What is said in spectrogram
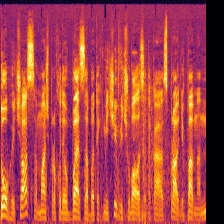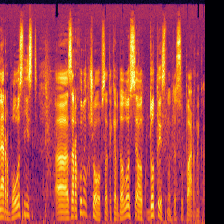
довгий час матч проходив без забитих м'ячів. Відчувалася така справді певна нервозність. За рахунок чого все-таки вдалося от дотиснути суперника?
